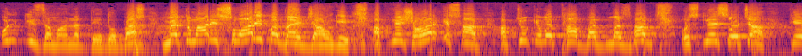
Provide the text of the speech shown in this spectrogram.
ان کی ضمانت دے دو، بس میں تمہاری سواری پر بیٹھ جاؤں گی۔ اپنے شوہر کے ساتھ اب چونکہ وہ تھا بد مذہب اس نے سوچا کہ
